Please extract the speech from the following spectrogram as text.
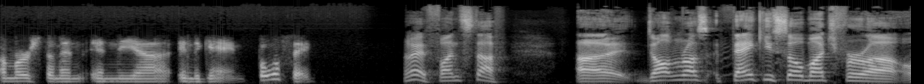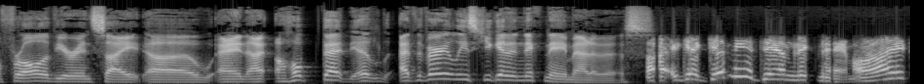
immerse them in in the uh, in the game. But we'll see. All right, fun stuff. Uh, Dalton Ross, thank you so much for uh, for all of your insight, uh, and I hope that uh, at the very least you get a nickname out of this. Uh, yeah, get me a damn nickname, all right?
